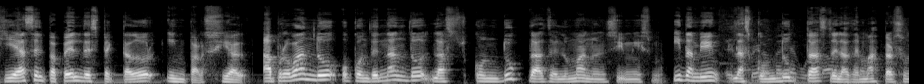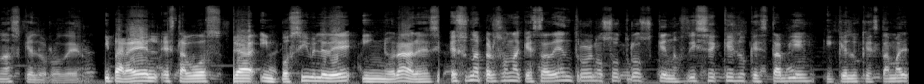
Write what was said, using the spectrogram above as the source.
que hace el papel de espectador imparcial, aprobando o condenando las conductas del humano en sí mismo y también las conductas de las demás personas que lo rodean. Y para él esta voz era imposible de ignorar, es decir, es una persona que está dentro de nosotros que nos dice qué es lo que está bien y qué es lo que está mal,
